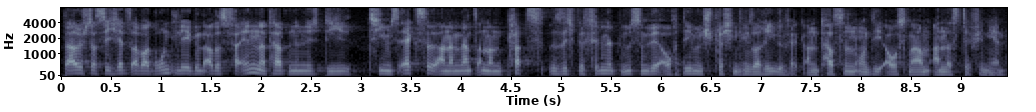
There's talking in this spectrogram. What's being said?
Dadurch, dass sich jetzt aber grundlegend alles verändert hat, nämlich die Teams Excel an einem ganz anderen Platz sich befindet, müssen wir auch dementsprechend unser Regelwerk anpassen und die Ausnahmen anders definieren.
